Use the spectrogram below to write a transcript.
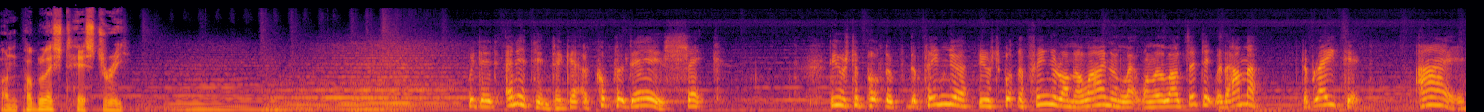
unpublished history. We did anything to get a couple of days sick. They used to put the, the finger, they used to put the finger on the line and let one of the lads hit it with a hammer to break it. I.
